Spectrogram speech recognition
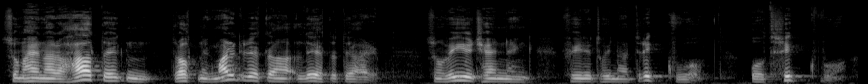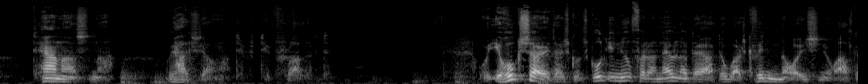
som hennar hatøygen drottning Margreta letet det her som vi er kjenning fyrir tøyna tryggvo og tryggvo tænasna og i halsjavna til, til fralukt. Og jeg husker at jeg skulle, skulle jeg nå for å nevne det at du var kvinne og isen og alt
